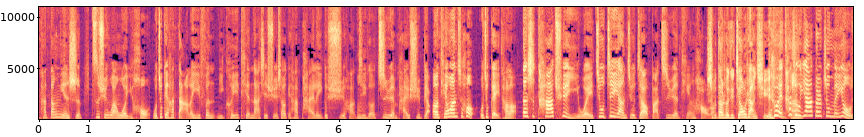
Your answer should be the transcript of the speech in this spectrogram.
他当年是咨询完我以后，我就给他打了一份，你可以填哪些学校。要给他排了一个序哈，这个志愿排序表，呃，填完之后我就给他了，但是他却以为就这样就叫把志愿填好了，是不是到时候就交上去？对，他就压根儿就没有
